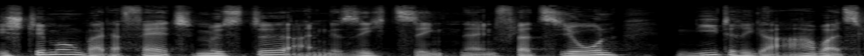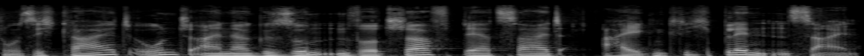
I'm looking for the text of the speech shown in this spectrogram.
Die Stimmung bei der Fed müsste angesichts sinkender Inflation, niedriger Arbeitslosigkeit und einer gesunden Wirtschaft derzeit eigentlich blendend sein.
